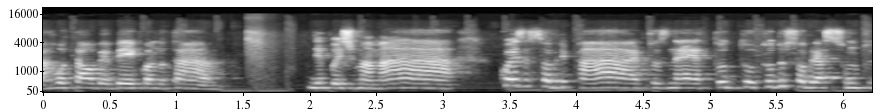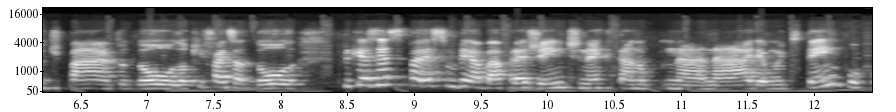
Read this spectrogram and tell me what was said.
arrotar o bebê quando está depois de mamar, coisas sobre partos, né? Tudo, tudo sobre assunto de parto, doula, o que faz a doula, porque às vezes parece um beabá pra gente, né, que está na, na área há muito tempo,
